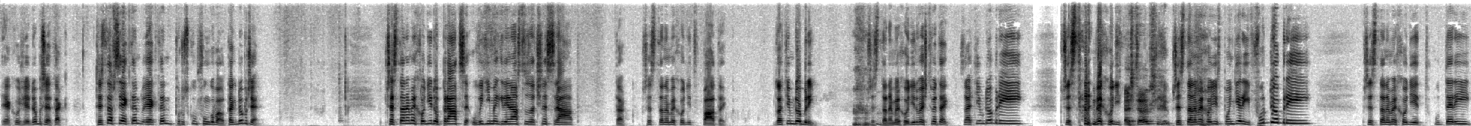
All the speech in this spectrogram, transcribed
jakože dobře, tak představ si, jak ten, jak ten průzkum fungoval. Tak dobře. Přestaneme chodit do práce, uvidíme, kdy nás to začne srát. Tak přestaneme chodit v pátek. Zatím dobrý. Přestaneme chodit ve čtvrtek. Zatím dobrý. Přestaneme chodit. Ještě lepší. Přestaneme chodit v pondělí. Furt dobrý. Přestaneme chodit v úterý.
